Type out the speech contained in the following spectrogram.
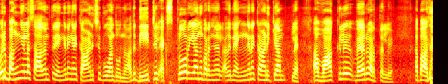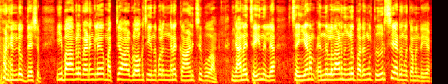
ഒരു ഭംഗിയുള്ള സാധനത്തിൽ എങ്ങനെ എങ്ങനെ കാണിച്ചു പോകാൻ തോന്നുക? അത് ഡീറ്റെയിൽ എക്സ്പ്ലോർ ചെയ്യുക ചെയ്യാന്ന് പറഞ്ഞാൽ അതിനെ എങ്ങനെ കാണിക്കാം അല്ലേ? ആ വാക്കിൽ വേറൊരു അർത്ഥമല്ലേ? അപ്പോൾ അതാണ് എന്റെ ഉദ്ദേശം. ഈ ഭാഗങ്ങൾ വേണമെങ്കിൽ മറ്റു വ്ളോഗ് ചെയ്യുന്ന പോലെ ഇങ്ങനെ കാണിച്ചു പോകാം ഞാനത് ചെയ്യുന്നില്ല. ചെയ്യണം എന്നുള്ളതാണ് നിങ്ങൾ പറയുന്നത്. തീർച്ചയായിട്ടും നിങ്ങൾ കമന്റ് ചെയ്യുക.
